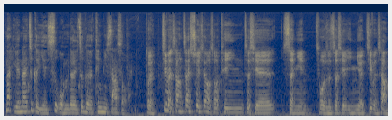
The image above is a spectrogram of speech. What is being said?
那原来这个也是我们的这个听力杀手。对，基本上在睡觉的时候听这些声音或者这些音乐，基本上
